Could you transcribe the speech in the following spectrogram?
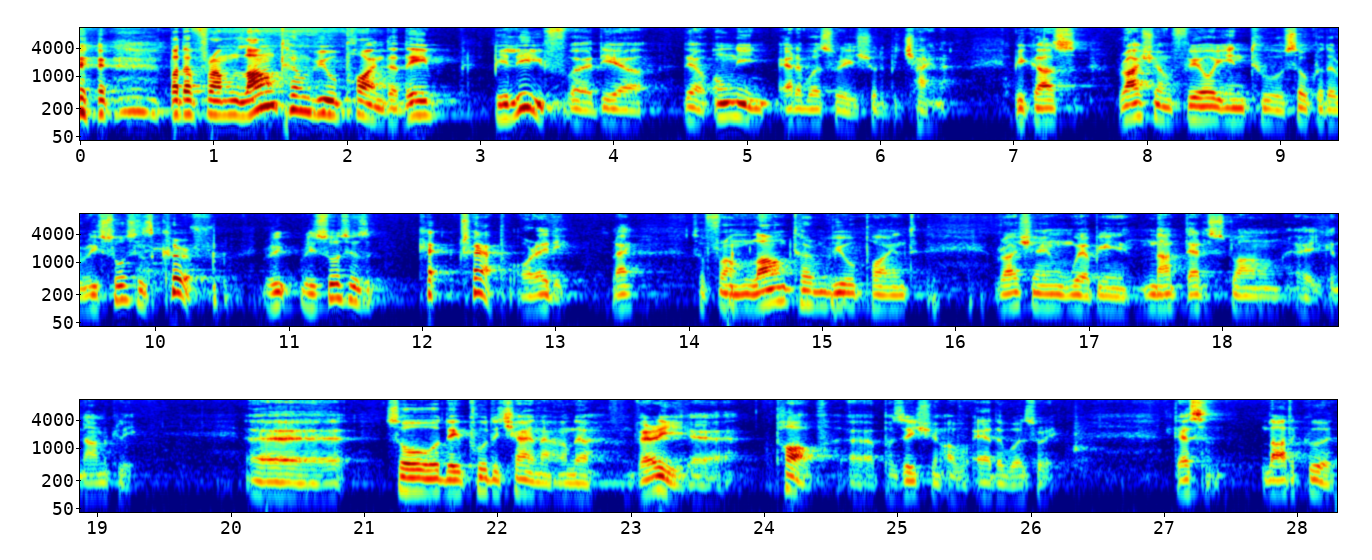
but from long-term viewpoint, they believe uh, their, their only adversary should be China, because Russia fell into so-called resources curve, re resources trap already, right? So from long-term viewpoint, Russia will be not that strong uh, economically. so they put China on the very top position of adversary. That's not good,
